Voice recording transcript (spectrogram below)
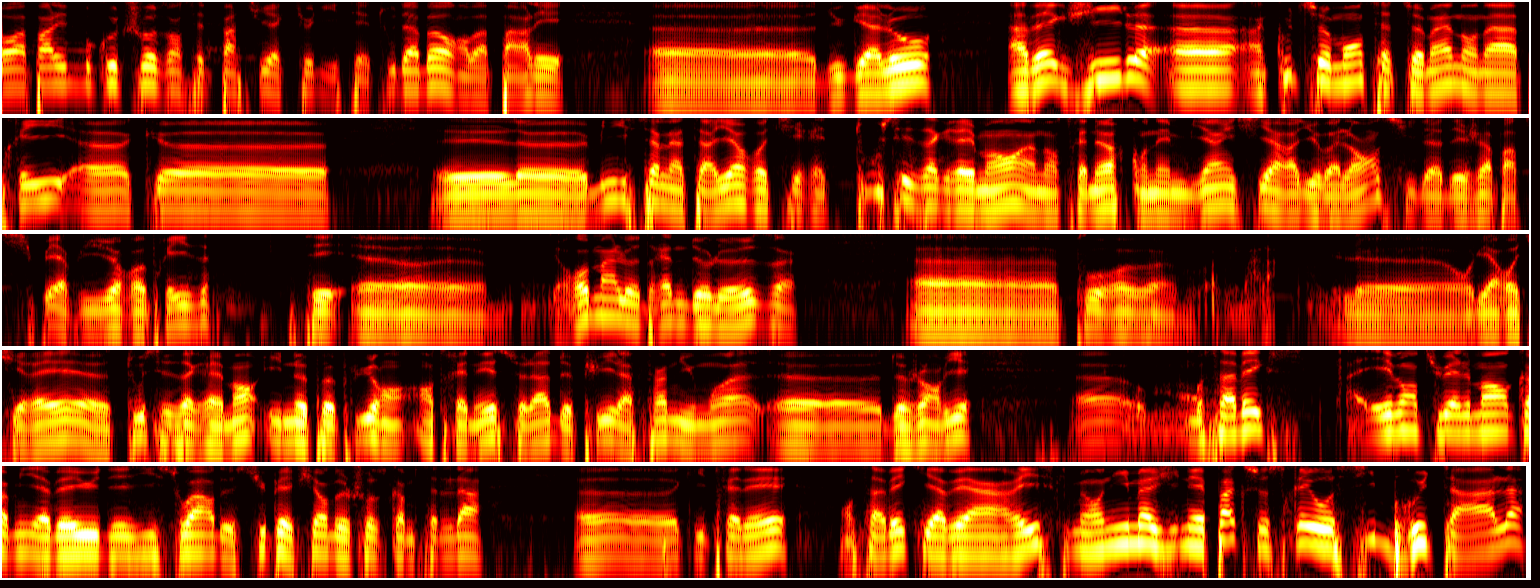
On va parler de beaucoup de choses dans cette partie actualité. Tout d'abord, on va parler du galop. Avec Gilles, un coup de semonce cette semaine, on a appris que le ministère de l'Intérieur retirait tous ses agréments. Un entraîneur qu'on aime bien ici à Radio Valence, il a déjà participé à plusieurs reprises. C'est Romain Le Deleuze. Euh, pour, euh, on lui a retiré euh, tous ses agréments. Il ne peut plus entraîner cela depuis la fin du mois de janvier. On savait que éventuellement, comme il y avait eu des histoires de stupéfiants, de choses comme celle-là qui traînaient, on savait qu'il y avait un risque, mais on n'imaginait pas que ce serait aussi brutal.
